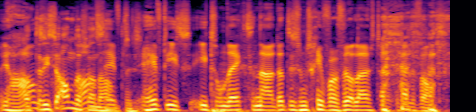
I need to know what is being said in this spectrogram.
ja, Hans- dat er iets anders Hans aan de hand heeft, is. heeft iets, iets ontdekt. Nou, dat is misschien voor veel luisteraars relevant.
